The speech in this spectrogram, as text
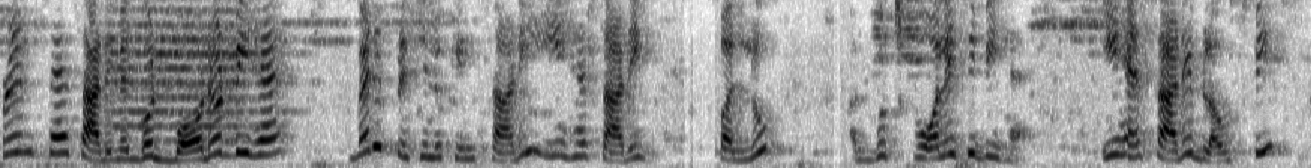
प्रिंट्स है। साड़ी में गुड बॉर्डर भी है। Very pretty looking sari. ये है साड़ी पल्लू। और गुड क्वालिटी भी है। ये है sari blouse piece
